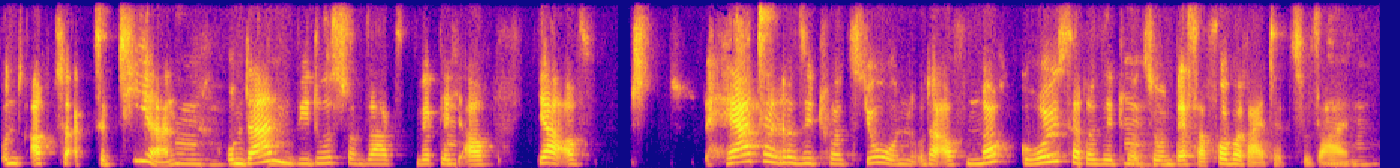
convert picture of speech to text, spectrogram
und auch zu akzeptieren, um dann, wie du es schon sagst, wirklich auch ja auf härtere Situationen oder auf noch größere Situationen besser vorbereitet zu sein.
